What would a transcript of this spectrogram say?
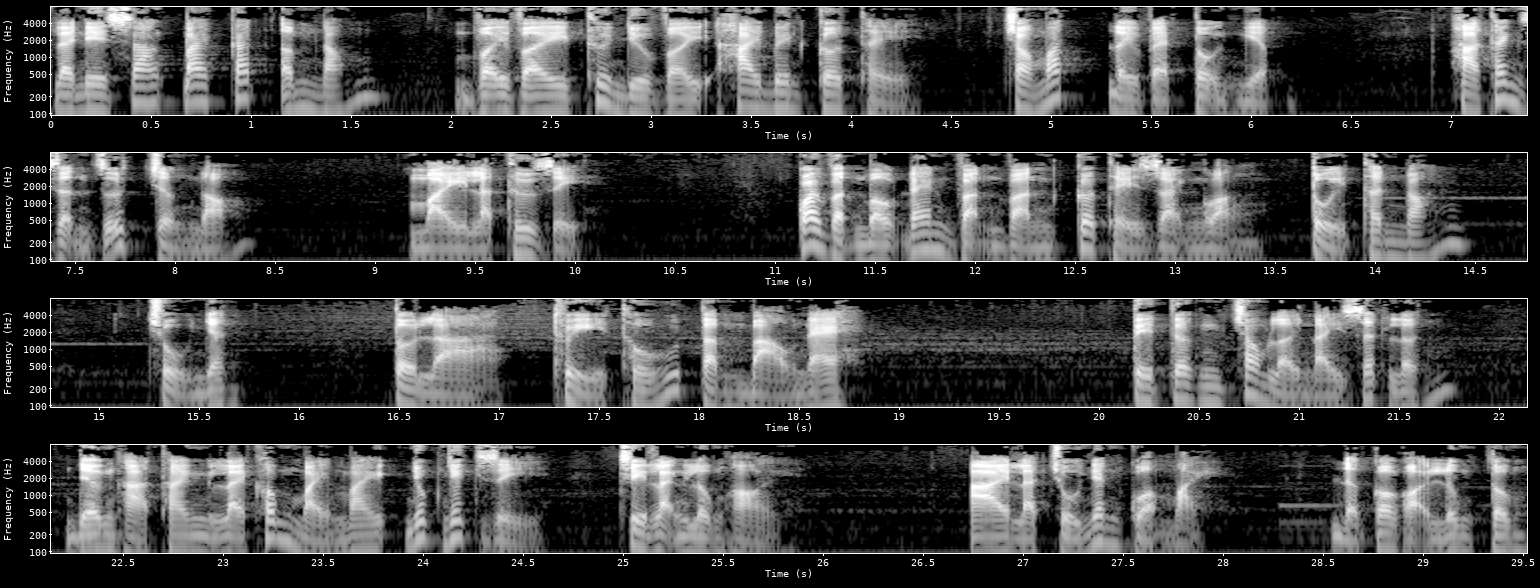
Lại nhìn sang bãi cát ấm nóng. Vậy vậy thư như vậy Hai bên cơ thể, Trong mắt đầy vẻ tội nghiệp. Hà Thanh giận dữ chừng nó. Mày là thư gì? Quái vật màu đen vặn vặn cơ thể dài ngoằng Tuổi thân nói. Chủ nhân, Tôi là Thủy thú tầm bảo nè. Tỷ tưng trong lời này rất lớn, Nhưng Hà Thanh lại không mảy may nhúc nhích gì, Chỉ lạnh lùng hỏi. Ai là chủ nhân của mày? Đừng có gọi lung tung.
